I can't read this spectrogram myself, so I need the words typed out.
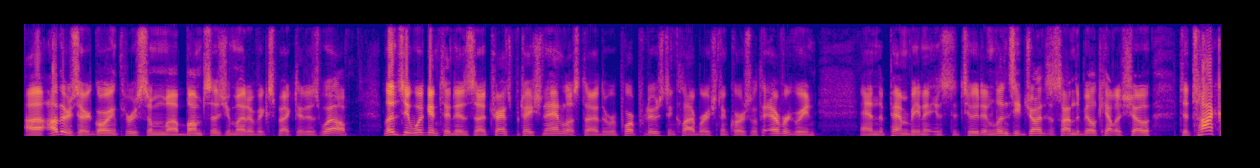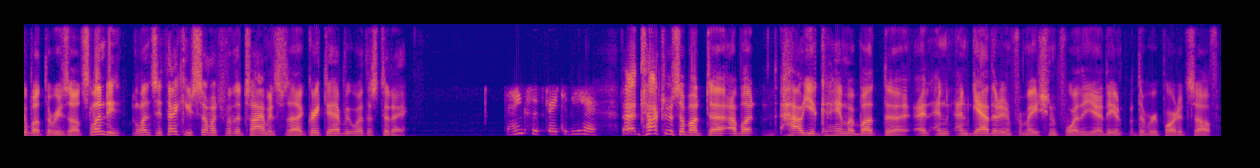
Uh, others are going through some uh, bumps, as you might have expected as well. Lindsay Wigginton is a transportation analyst. Uh, the report produced in collaboration, of course, with Evergreen and the Pembina Institute. And Lindsay joins us on the Bill Kelly Show to talk about the results. Lindsay, Lindsay, thank you so much for the time. It's uh, great to have you with us today. Thanks. It's great to be here. Uh, talk to us about uh, about how you came about the and, and, and gathered information for the, uh, the the report itself.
